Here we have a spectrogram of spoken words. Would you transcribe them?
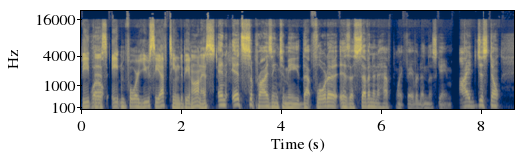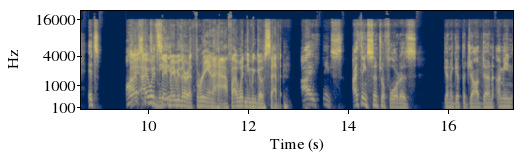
beat well, this eight and four UCF team, to be honest. And it's surprising to me that Florida is a seven and a half point favorite in this game. I just don't. It's. I, I would me, say maybe they're a three and a half. I wouldn't even go seven. I think I think Central Florida's going to get the job done. I mean,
